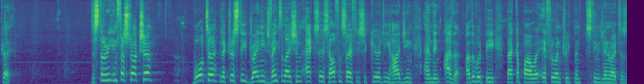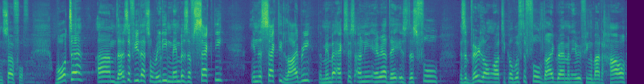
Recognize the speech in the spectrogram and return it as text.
Okay. Distillery infrastructure, water, electricity, drainage, ventilation, access, health and safety, security, hygiene, and then other. Other would be backup power, effluent treatment, steam generators, and so forth. Water, um, those of you that's already members of SACTI, in the SACTI library, the member access only area, there is this full, there's a very long article with the full diagram and everything about how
